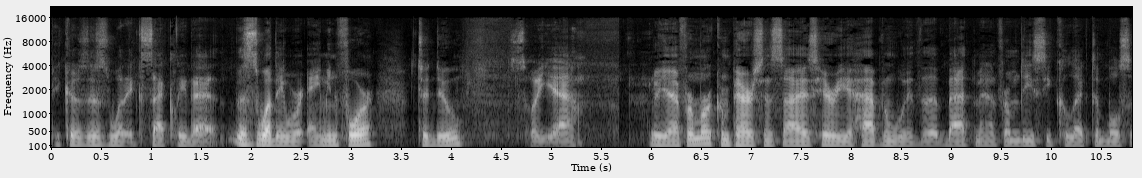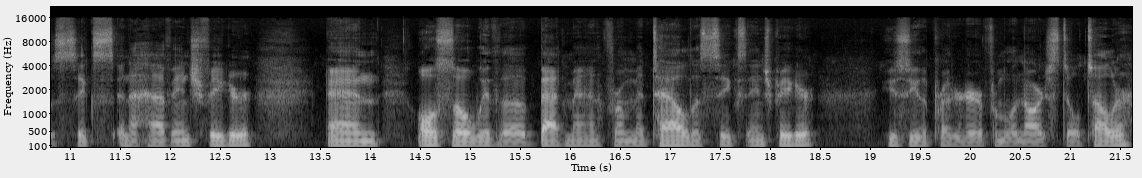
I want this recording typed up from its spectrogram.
because this is what exactly that this is what they were aiming for to do. So yeah. Yeah, for more comparison size, here you have him with the Batman from DC Collectibles, a six and a half inch figure, and also with the Batman from Mattel, the six inch figure. You see the Predator from Lanard still taller.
